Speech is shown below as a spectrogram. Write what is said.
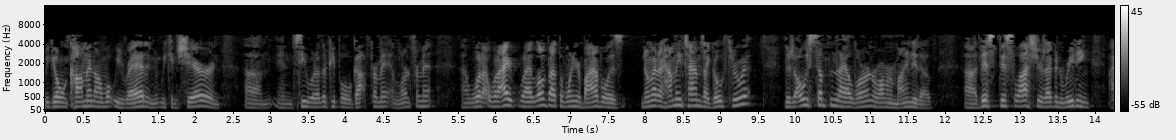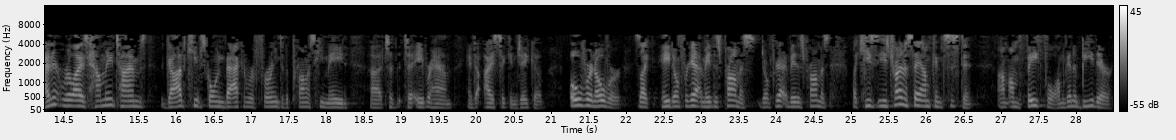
we go and comment on what we read and we can share and, um, and see what other people got from it and learn from it. Uh, what, what, I, what I love about the one year Bible is no matter how many times I go through it, there's always something that I learn or I'm reminded of. Uh, this this last year as I've been reading, I didn't realize how many times God keeps going back and referring to the promise He made uh, to to Abraham and to Isaac and Jacob over and over. It's like, hey, don't forget I made this promise. Don't forget I made this promise. Like he's he's trying to say I'm consistent. I'm, I'm faithful. I'm going to be there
